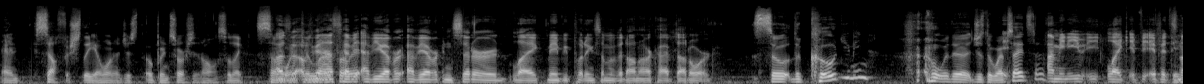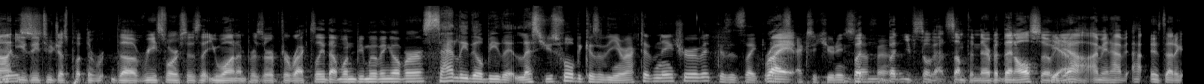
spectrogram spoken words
And selfishly, I want to just open source it all. So like someone I was, I was can learn ask, from have, it. Have you ever have you ever considered like maybe putting some of it on archive.org? So the code, you mean? with the just the website stuff. I mean, like if, if it's Videos? not easy to just put the the resources that you want and preserve directly, that wouldn't be moving over. Sadly, they'll be less useful because of the interactive nature of it, because it's like right it's executing but, stuff. But you've still got something there. But then also, yeah, yeah I mean, have, is that a,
